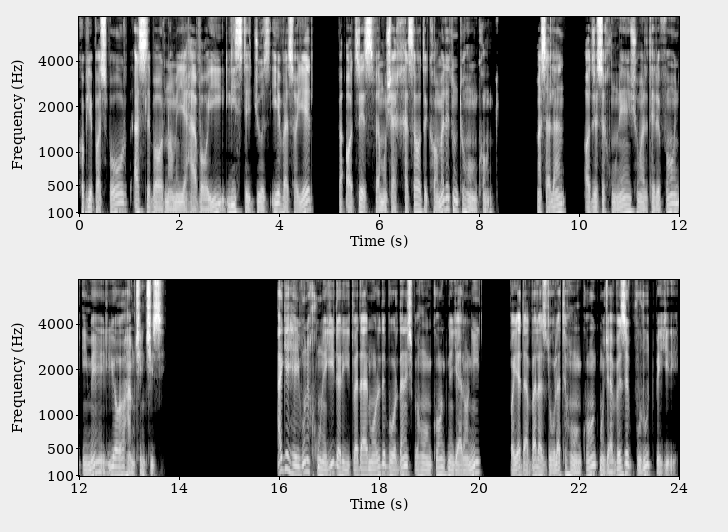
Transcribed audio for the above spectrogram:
کپی پاسپورت، اصل بارنامه هوایی، لیست جزئی وسایل و آدرس و مشخصات کاملتون تو هنگ کنگ. مثلا آدرس خونه، شماره تلفن، ایمیل یا همچین چیزی. اگه حیوان خونگی دارید و در مورد بردنش به هنگ کنگ نگرانید، باید اول از دولت هنگ کنگ مجوز ورود بگیرید.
